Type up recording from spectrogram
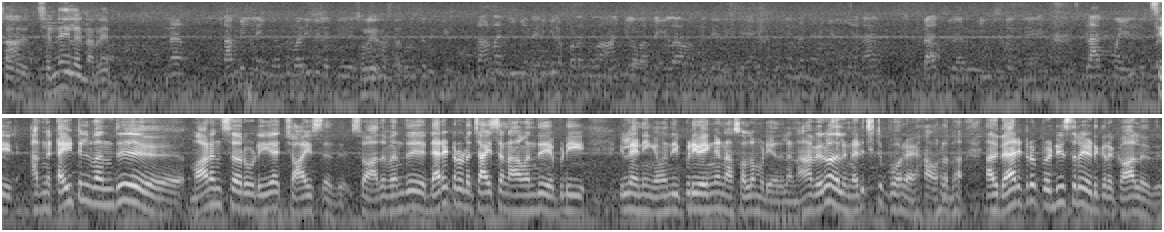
சார் சென்னையில் நிறைய தமிழ்ல இங்க வந்து வரி விலக்கு கொடுத்துருக்கு ஆனா நீங்க நடிக்கிற படங்கள்லாம் ஆங்கில வார்த்தைகள்லாம் வந்துட்டே இருக்கு. இதை பத்தி என்ன நினைக்கிறீங்க? ஏன்னா பேச்சுலர் மைல் சரி அந்த டைட்டில் வந்து மாறன் சாருடைய சாய்ஸ் அது. ஸோ அது வந்து டேரக்டரோட சாய்ஸை நான் வந்து எப்படி இல்லை நீங்கள் வந்து இப்படி வைங்க நான் சொல்ல முடியாதுல்ல. நான் வெறும் அதில் நடிச்சுட்டு போகிறேன் அவ்வளோதான் அது டேரக்டரும் ப்ரொடியூசரும் எடுக்கிற கால் அது.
